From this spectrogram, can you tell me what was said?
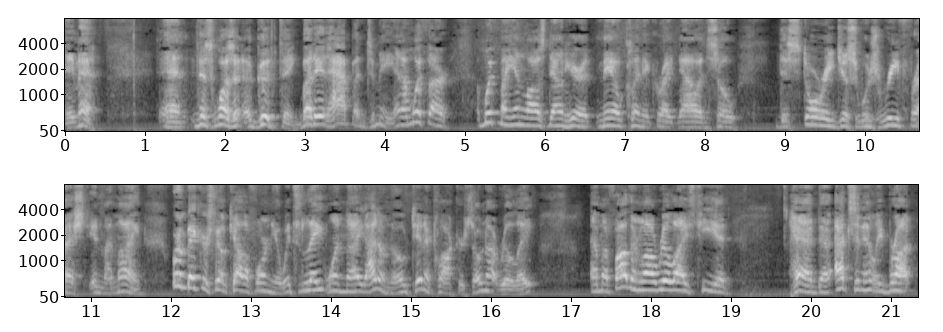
Amen. And this wasn't a good thing, but it happened to me. And I'm with our, I'm with my in-laws down here at Mayo Clinic right now, and so this story just was refreshed in my mind. We're in Bakersfield, California. It's late one night, I don't know, 10 o'clock or so, not real late. And my father in law realized he had, had uh, accidentally brought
